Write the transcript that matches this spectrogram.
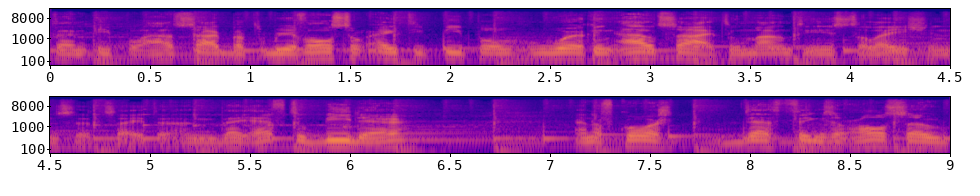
10 people outside, but we have also 80 people working outside to mount the installations, etc. And they have to be there. And of course, that things are also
